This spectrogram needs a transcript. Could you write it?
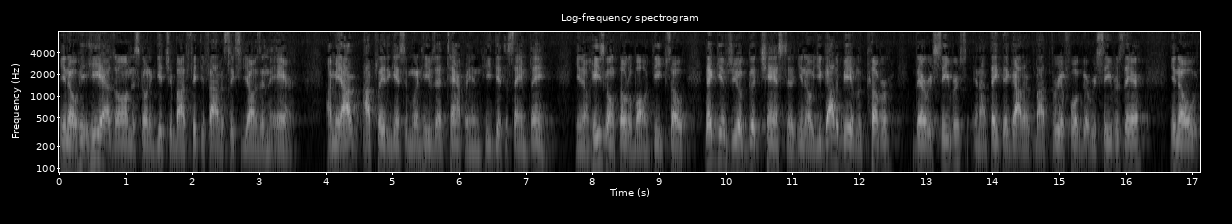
you know, he, he has an arm that's going to get you about 55 or 60 yards in the air. I mean, I, I played against him when he was at Tampa, and he did the same thing. You know, he's going to throw the ball deep. So that gives you a good chance to, you know, you got to be able to cover – their receivers, and I think they got about three or four good receivers there. You know,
